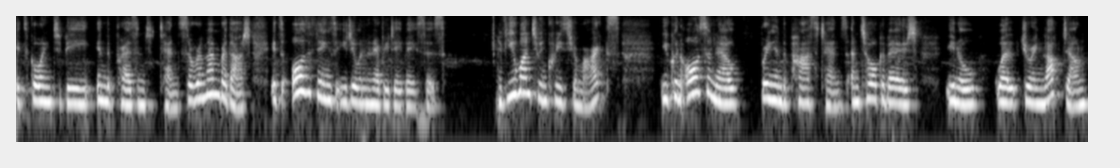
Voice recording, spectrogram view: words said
it's going to be in the present tense. So remember that. It's all the things that you do on an everyday basis. If you want to increase your marks, you can also now bring in the past tense and talk about, you know, well, during lockdown,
